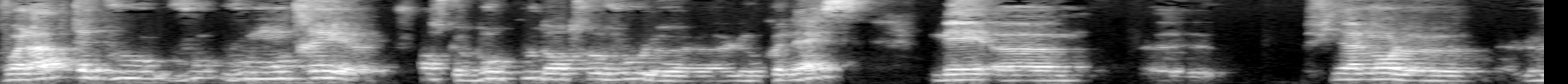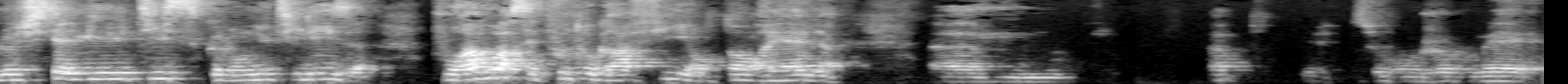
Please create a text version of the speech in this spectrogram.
voilà, peut-être vous, vous, vous, montrer, je pense que beaucoup d'entre vous le, connaissent, mais finalement le, logiciel Minutis que l'on utilise pour avoir cette photographie en temps réel je vous mets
